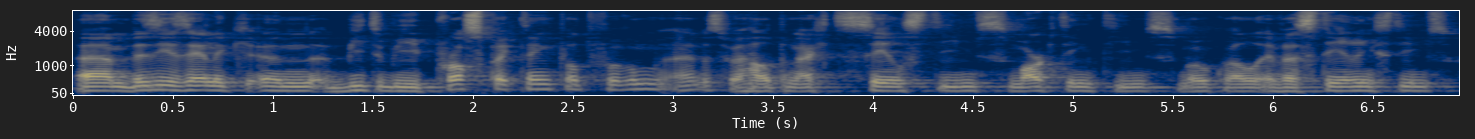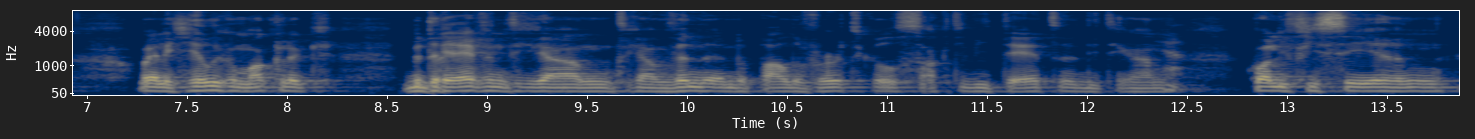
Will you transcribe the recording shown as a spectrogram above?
Um, Busy is eigenlijk een B2B prospecting platform. Hè. Dus we helpen echt sales teams, marketing teams, maar ook wel investeringsteams om eigenlijk heel gemakkelijk bedrijven te gaan, te gaan vinden in bepaalde verticals, activiteiten, die te gaan kwalificeren.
